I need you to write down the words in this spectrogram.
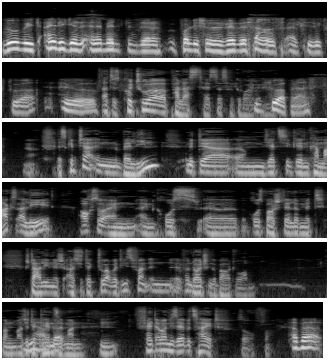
nur mit einigen Elementen der polnischen Renaissance-Architektur. Also, das Kulturpalast heißt das Gebäude. Kulturpalast. Ja. Es gibt ja in Berlin mit der ähm, jetzigen Karl-Marx-Allee auch so ein, ein Groß, äh, Großbaustelle mit stalinisch Architektur, aber die ist von, in, von Deutschen gebaut worden. Von Architekt ja, Henselmann. Hm. Fällt aber in dieselbe Zeit. So. Aber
